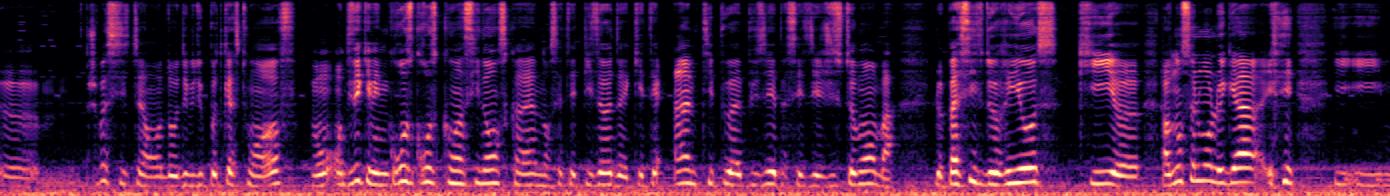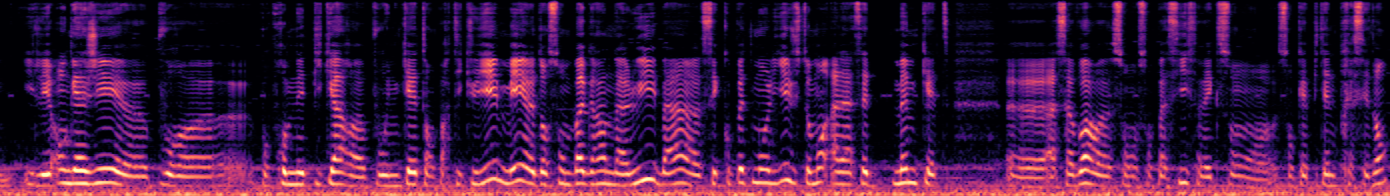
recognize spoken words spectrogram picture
euh, je sais pas si c'était au début du podcast ou en off. Bon, on disait qu'il y avait une grosse grosse coïncidence quand même dans cet épisode qui était un petit peu abusé. Bah, c'était justement bah, le passif de Rios qui, euh, alors non seulement le gars, il, est engagé euh, pour euh, pour promener Picard pour une quête en particulier, mais dans son background à lui, bah, c'est complètement lié justement à cette même quête. Euh, à savoir son, son passif avec son, son capitaine précédent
